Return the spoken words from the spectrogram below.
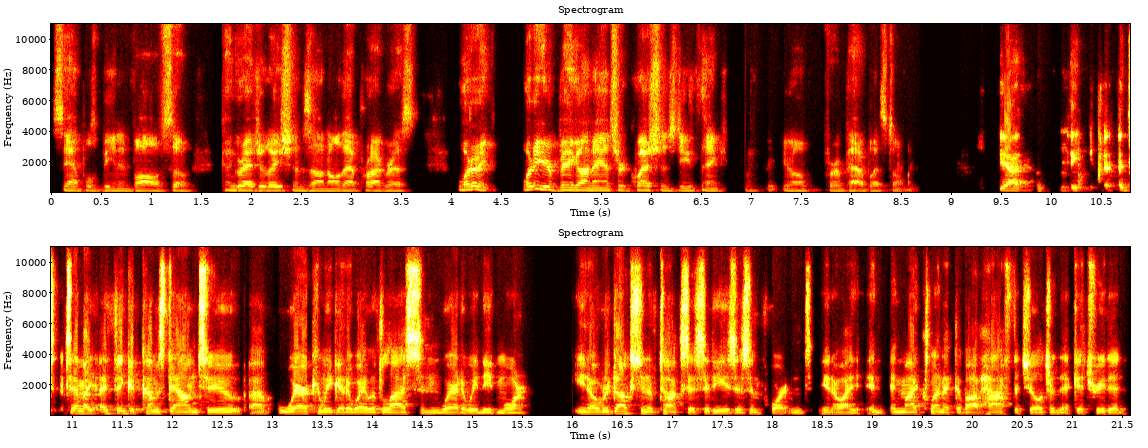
samples being involved. So congratulations on all that progress. What are what are your big unanswered questions? Do you think, you know, for a hepatoblastoma? Yeah, Tim, I, I, think it comes down to uh, where can we get away with less and where do we need more? You know, reduction of toxicities is important. You know, I in, in my clinic, about half the children that get treated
